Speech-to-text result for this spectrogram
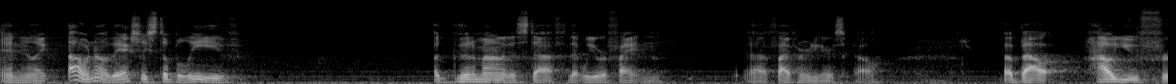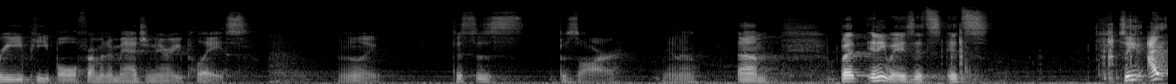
and you're like, "Oh no, they actually still believe a good amount of the stuff that we were fighting uh, 500 years ago about how you free people from an imaginary place." And like, this is bizarre, you know. Um, but anyways, it's it's. So you, I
